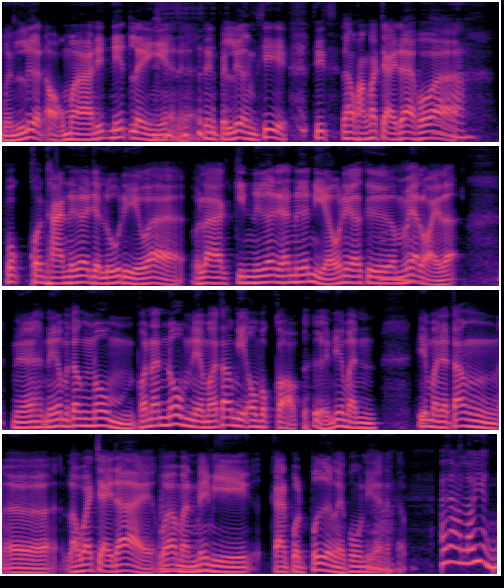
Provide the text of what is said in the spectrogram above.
เหมือนเลือดออกมานิดๆอะไรอย่างเงี้ยนะซึ่งเป็นเรื่องที่ที่ทำความเข้าใจได้ เพราะว่าค่ะพวกคนทานเนื้อจะรู้ดีว่า เวลากินเนื้อเนี่ยถ้าเนื้อเหนียวเนี่ยก็คือมันไม่อร่อยละเนื้อเนื้อมันต้องนุ่ม เพราะฉะนั้นนุ่มเนี่ยมันต้องมีองค์ประกอบอื่นที่มันที่มันจะต้องเออเราไว้ใจได้ว่ามันไม่มีการปนเปื้อนอะไรพวกเนี้ยนะครับ อาจารย์แล้วอย่าง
